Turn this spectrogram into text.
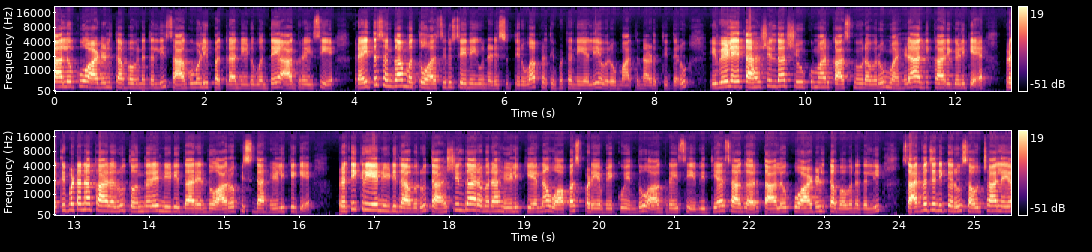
ತಾಲೂಕು ಆಡಳಿತ ಭವನದಲ್ಲಿ ಸಾಗುವಳಿ ಪತ್ರ ನೀಡುವಂತೆ ಆಗ್ರಹಿಸಿ ರೈತ ಸಂಘ ಮತ್ತು ಹಸಿರು ಸೇನೆಯು ನಡೆಸುತ್ತಿರುವ ಪ್ರತಿಭಟನೆಯಲ್ಲಿ ಅವರು ಮಾತನಾಡುತ್ತಿದ್ದರು. ಈ ವೇಳೆ ತಹಶೀಲ್ದಾರ್ ಶಿವಕುಮಾರ್ ಕಾಸ್ನೂರ್ ಅವರು ಮಹಿಳಾ ಅಧಿಕಾರಿಗಳಿಗೆ ಪ್ರತಿಭಟನಾಕಾರರು ತೊಂದರೆ ನೀಡಿದ್ದಾರೆಂದು ಆರೋಪಿಸಿದ ಹೇಳಿಕೆಗೆ ಪ್ರತಿಕ್ರಿಯೆ ನೀಡಿದ ಅವರು, ತಹಶೀಲ್ದಾರ್ ಅವರ ಹೇಳಿಕೆಯನ್ನು ವಾಪಸ್ ಪಡೆಯಬೇಕು ಎಂದು ಆಗ್ರಹಿಸಿ ವಿದ್ಯಾಸಾಗರ್ ತಾಲೂಕು ಆಡಳಿತ ಭವನದಲ್ಲಿ ಸಾರ್ವಜನಿಕರು ಶೌಚಾಲಯ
